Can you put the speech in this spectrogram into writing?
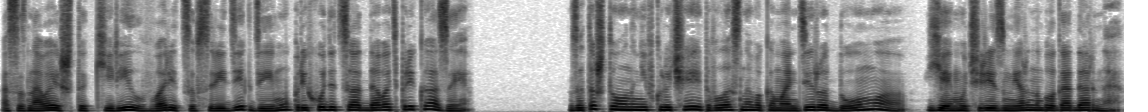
осознавая, что Кирилл варится в среде, где ему приходится отдавать приказы. За то, что он не включает властного командира дома, я ему чрезмерно благодарна.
